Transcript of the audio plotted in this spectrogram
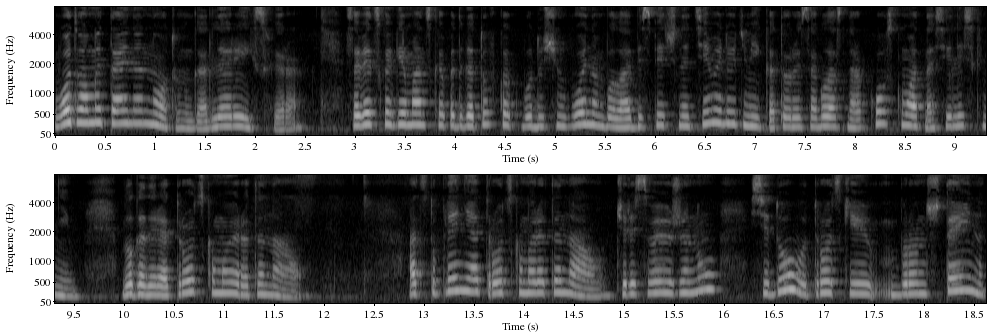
Вот вам и тайна Нотунга для Рейхсфера. Советско-германская подготовка к будущим войнам была обеспечена теми людьми, которые, согласно Раковскому, относились к ним, благодаря Троцкому и Ротенау. Отступление от Троцкому и Ротенау. Через свою жену Седову Троцкий Бронштейн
